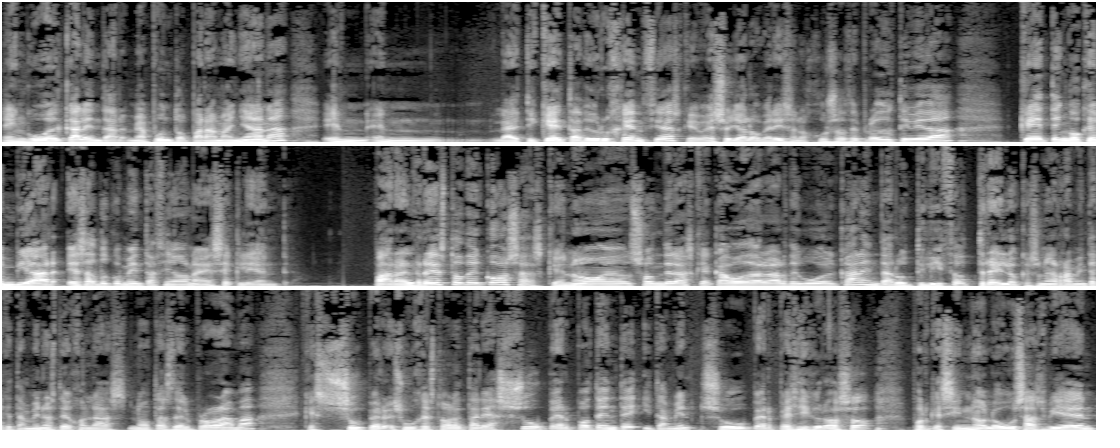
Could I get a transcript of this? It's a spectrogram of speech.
en Google Calendar me apunto para mañana en, en la etiqueta de urgencias, que eso ya lo veréis en los cursos de productividad, que tengo que enviar esa documentación a ese cliente. Para el resto de cosas que no son de las que acabo de hablar de Google Calendar, utilizo Trello, que es una herramienta que también os dejo en las notas del programa, que es es un gestor de tareas súper potente y también súper peligroso, porque si no lo usas bien,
